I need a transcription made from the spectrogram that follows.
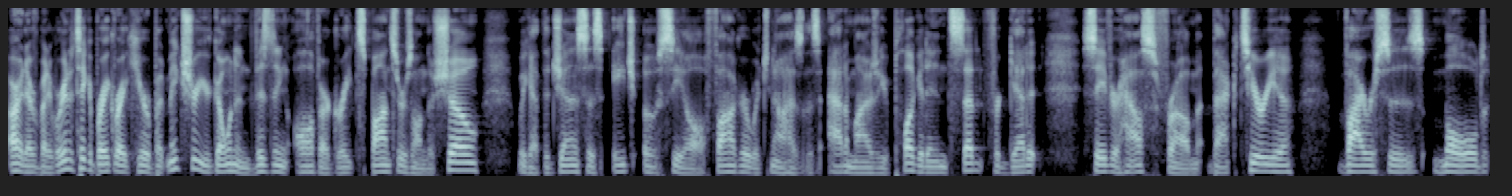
All right, everybody, we're going to take a break right here, but make sure you're going and visiting all of our great sponsors on the show. We got the Genesis HOCl fogger, which now has this atomizer. You plug it in, set it, forget it, save your house from bacteria, viruses, mold,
